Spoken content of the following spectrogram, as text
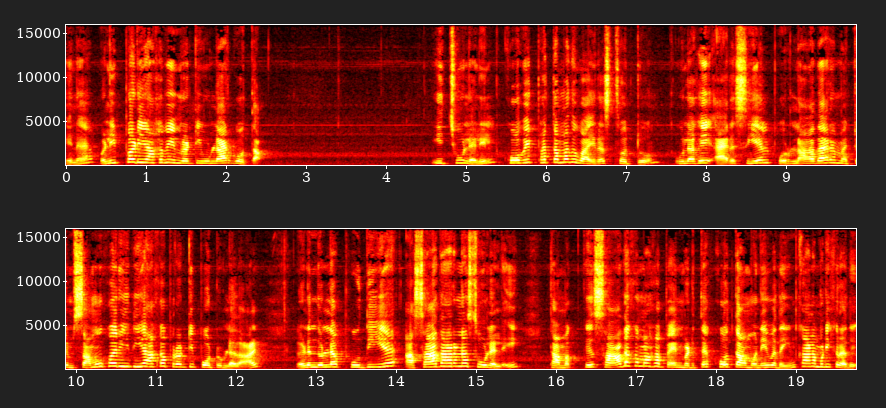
என வெளிப்படையாகவே மிரட்டியுள்ளார் கோத்தா. இச்சூழலில் கோவிட் பத்தொன்பது வைரஸ் தொற்று உலகை அரசியல் பொருளாதார மற்றும் சமூக ரீதியாக புரட்டி போட்டுள்ளதால் எழுந்துள்ள புதிய அசாதாரண சூழலை தமக்கு சாதகமாக பயன்படுத்த கோத்தா முனைவதையும் காண முடிகிறது.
